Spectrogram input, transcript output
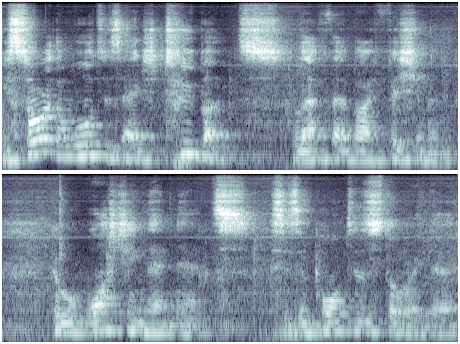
He saw at the water's edge two boats left there by fishermen who were washing their nets. This is important to the story. Their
